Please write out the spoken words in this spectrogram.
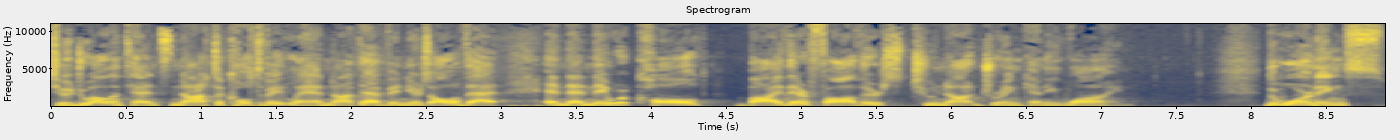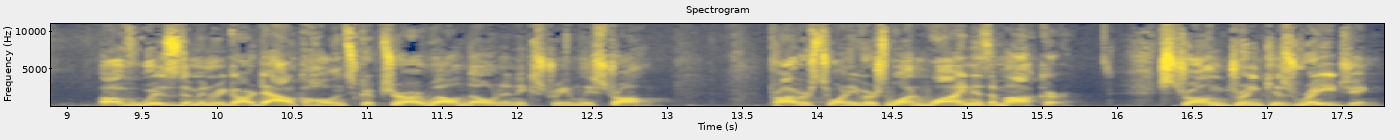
To dwell in tents, not to cultivate land, not to have vineyards, all of that. And then they were called by their fathers to not drink any wine. The warnings of wisdom in regard to alcohol in Scripture are well known and extremely strong. Proverbs 20, verse 1 Wine is a mocker, strong drink is raging,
